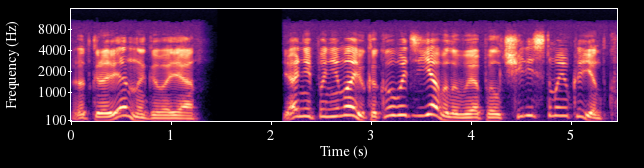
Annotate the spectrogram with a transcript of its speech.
«Откровенно говоря, я не понимаю, какого дьявола вы ополчились на мою клиентку.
